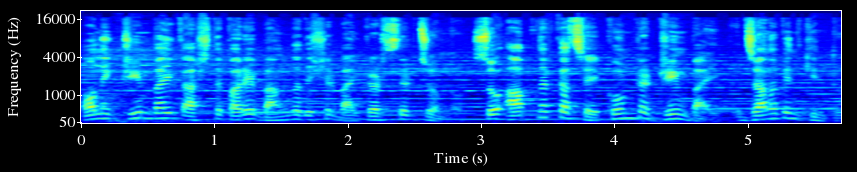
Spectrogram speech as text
অনেক ড্রিম বাইক আসতে পারে বাংলাদেশের বাইকার্সদের জন্য। সো আপনার কাছে কোনটা ড্রিম বাইক জানাবেন কিন্তু?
